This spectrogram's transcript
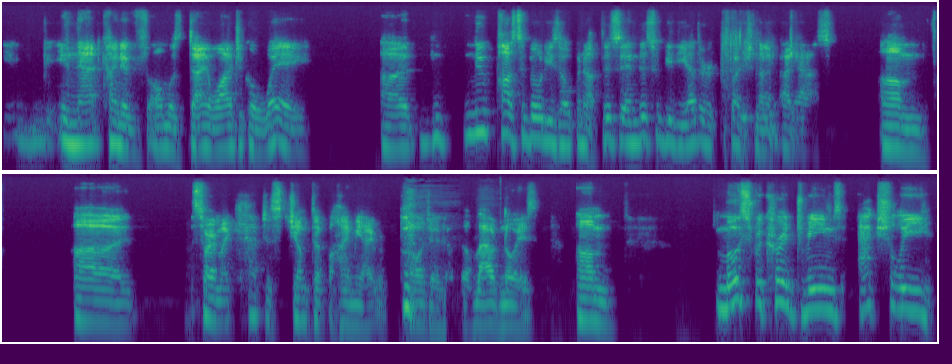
in that kind of almost dialogical way, uh, new possibilities open up. This and this would be the other question I, would ask. Um, uh, sorry, my cat just jumped up behind me. I apologize for the loud noise. Um, most recurrent dreams actually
